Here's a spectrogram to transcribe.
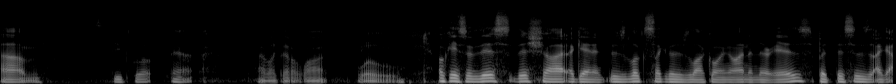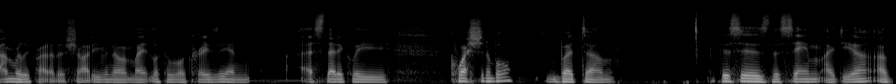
Um, It's a deep quote. yeah. I like that a lot. Whoa. Okay, so this this shot again, it there's looks like there's a lot going on, and there is. But this is I, I'm really proud of this shot, even though it might look a little crazy and aesthetically questionable. Mm. But um, this is the same idea of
